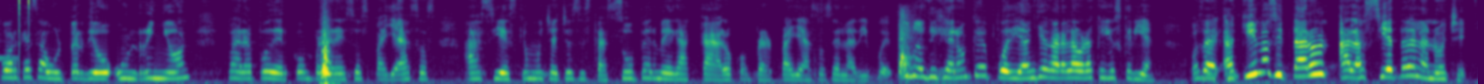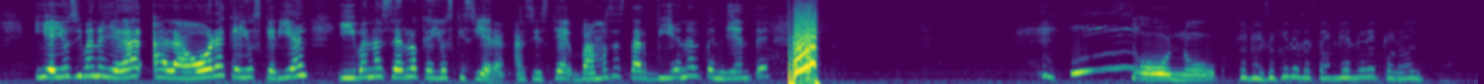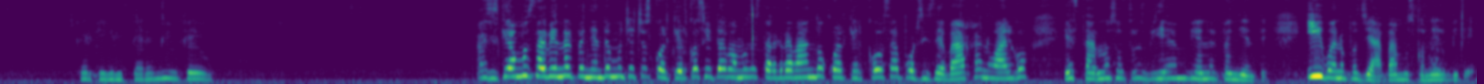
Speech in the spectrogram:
Porque Saúl perdió un riñón para poder comprar esos payasos. Así es que, muchachos, está súper mega caro comprar payasos en la Deep Web. Y nos dijeron que podían llegar a la hora que ellos querían. O sea, aquí nos citaron a las 7 de la noche y ellos iban a llegar a la hora que ellos querían y iban a hacer lo que ellos quisieran. Así es que vamos a estar bien al pendiente. Oh, no. Se me hace que nos están viendo de por ahí. Porque gritaron bien feo. Así es que vamos a estar bien al pendiente, muchachos. Cualquier cosita vamos a estar grabando, cualquier cosa, por si se bajan o algo, estar nosotros bien, bien al pendiente. Y bueno, pues ya, vamos con el video.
